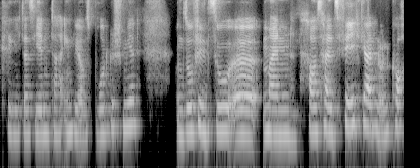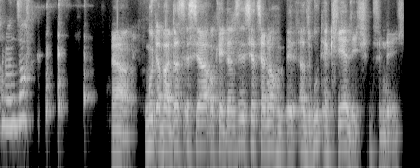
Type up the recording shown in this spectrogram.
kriege ich das jeden Tag irgendwie aufs Brot geschmiert. Und so viel zu äh, meinen Haushaltsfähigkeiten und Kochen und so. Ja, gut, aber das ist ja, okay, das ist jetzt ja noch, also gut erklärlich, finde ich.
